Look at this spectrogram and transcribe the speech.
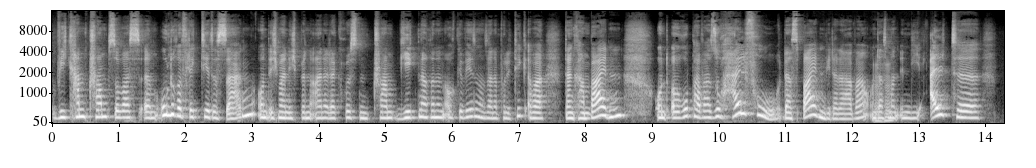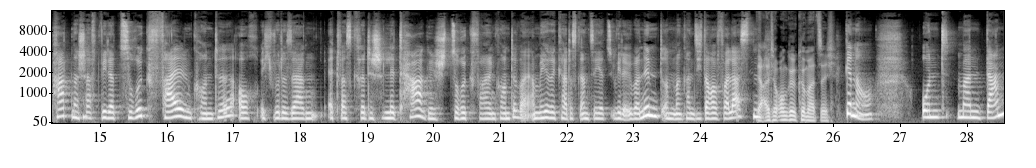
wie kann Trump sowas ähm, Unreflektiertes sagen? Und ich meine, ich bin eine der größten Trump-Gegnerinnen auch gewesen in seiner Politik, aber dann kam Biden und Europa war so heilfroh, dass Biden wieder da war und mhm. dass man in die alte Partnerschaft wieder zurückfallen konnte, auch ich würde sagen etwas kritisch lethargisch zurückfallen konnte, weil Amerika das Ganze jetzt wieder übernimmt und man kann sich darauf verlassen. Der alte Onkel kümmert sich. Genau. Und man dann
